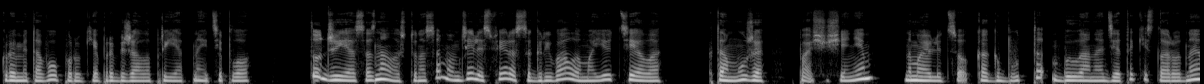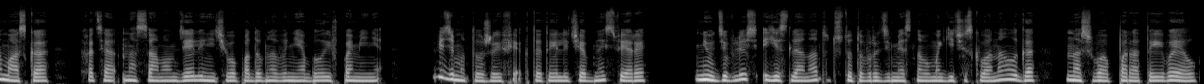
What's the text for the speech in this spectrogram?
Кроме того, по руке пробежало приятное тепло. Тут же я осознала, что на самом деле сфера согревала мое тело. К тому же, по ощущениям, на мое лицо как будто была надета кислородная маска — хотя на самом деле ничего подобного не было и в помине. Видимо, тоже эффект этой лечебной сферы. Не удивлюсь, если она тут что-то вроде местного магического аналога нашего аппарата ИВЛ.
